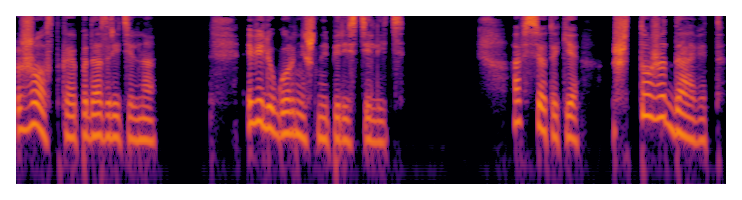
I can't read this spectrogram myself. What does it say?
жесткое подозрительно. Велю горничной перестелить. А все таки что же давит?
